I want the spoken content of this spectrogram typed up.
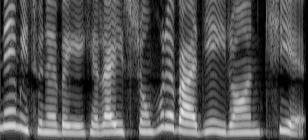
نمی‌تونه بگه که رئیس جمهور بعدی ایران کیه.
